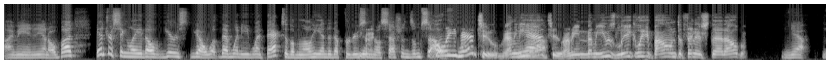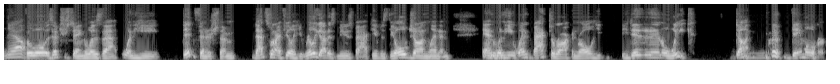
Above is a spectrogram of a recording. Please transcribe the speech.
I mean, you know, but interestingly, though, years, you know, what then when he went back to them, though, he ended up producing Yeah. those sessions Well, himself. he had to. I mean, he Yeah. had to. I mean, I mean, he was legally bound to finish that album. Yeah, yeah, But what was interesting was that when he did finish them, that's when I feel he really got his muse back. He was the old John Lennon, and mm. when he went back to rock and roll, he he did it in a week. Done, mm. game over.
